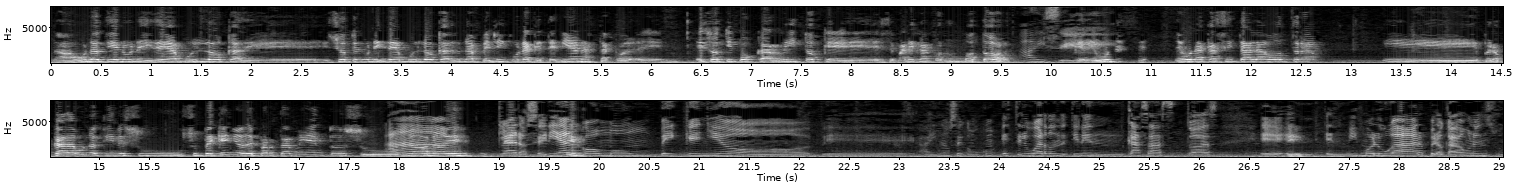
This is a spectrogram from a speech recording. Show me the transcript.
no, uno tiene una idea muy loca de. Yo tengo una idea muy loca de una película que tenían hasta eh, esos tipos carritos que se manejan con un motor. Ay, sí. Que de una, de, una casita a la otra. Y, pero cada uno tiene su, su pequeño departamento, su. no, no es. Claro, sería como un pequeño. Eh, ay, no sé, como este lugar donde tienen casas todas eh, en, mismo lugar, pero cada uno en su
